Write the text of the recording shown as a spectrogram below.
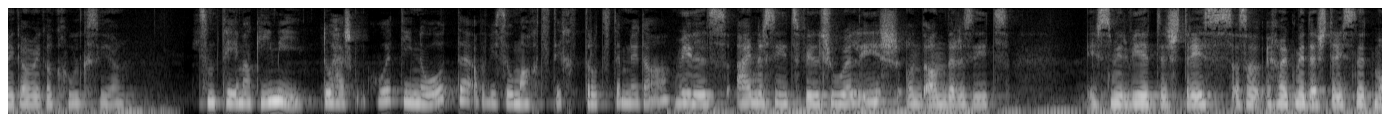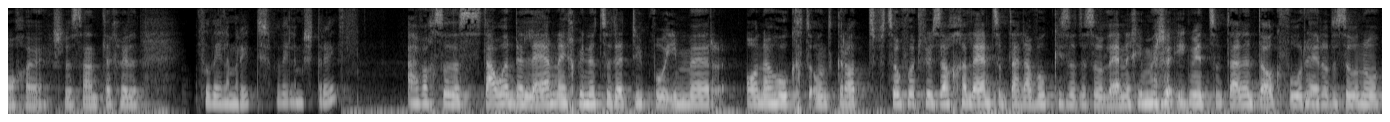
mega, mega cool. Gewesen, ja. Zum Thema Gimmi. Du hast gute Noten, aber wieso macht es dich trotzdem nicht an? Weil es einerseits viel Schule ist und andererseits ist es mir wie der Stress, also ich will mir den Stress nicht machen, schlussendlich, weil... Von welchem redest Von welchem Stress? Einfach so das dauernde Lernen. Ich bin nicht so der Typ, der immer anhockt und gerade sofort für Sachen lernt. Zum Teil auch Wokis oder so lerne ich immer irgendwie zum Teil einen Tag vorher oder so noch.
